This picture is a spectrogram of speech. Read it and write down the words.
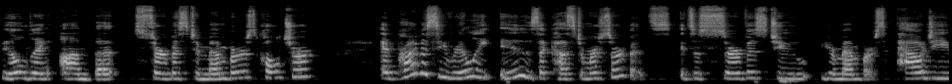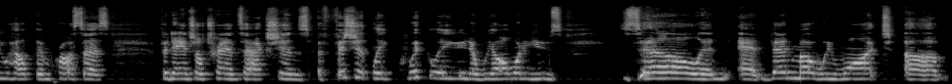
building on the service to members culture. And privacy really is a customer service. It's a service to your members. How do you help them process financial transactions efficiently, quickly. You know, we all want to use Zelle and, and Venmo. We want, um,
